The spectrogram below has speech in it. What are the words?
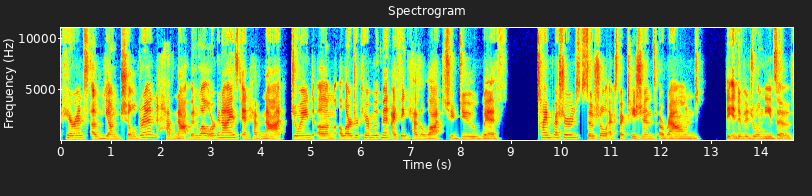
parents of young children have not been well organized and have not joined um, a larger care movement, I think has a lot to do with time pressures, social expectations around the individual needs of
